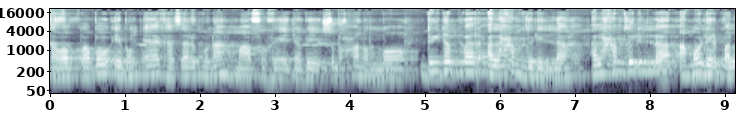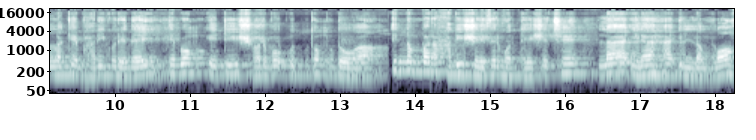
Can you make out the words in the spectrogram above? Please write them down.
সওয়াব পাবো এবং এক হাজার গুনাহ মাফ হয়ে যাবে। সুবহান দুই নম্বর, আলহামদুলিল্লাহ। আলহামদুলিল্লাহ আমলের পাল্লাকে ভারী করে দেয় এবং এটি সর্ব উত্তম দোয়া। তিন নম্বর, হাদিস শরীফের মধ্যে এসেছে, লা ইলাহা ইল্লাল্লাহ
